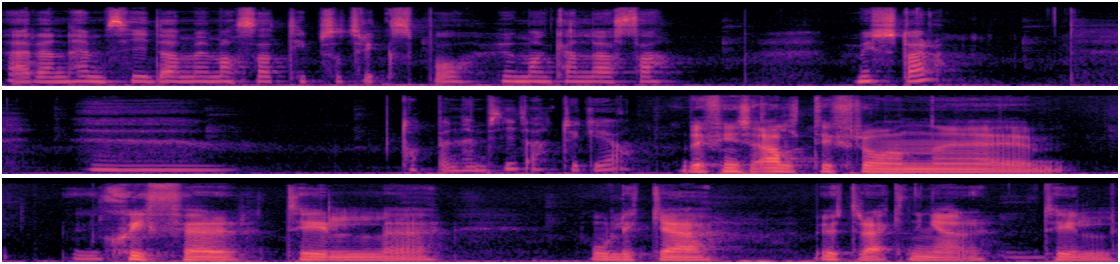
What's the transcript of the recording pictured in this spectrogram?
är en hemsida med massa tips och tricks på hur man kan lösa mystar. Eh, toppen hemsida tycker jag. Det finns allt ifrån eh, skiffer till eh, olika uträkningar till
